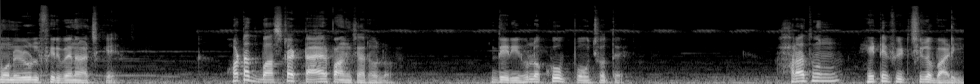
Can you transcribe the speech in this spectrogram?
মনিরুল ফিরবে না আজকে। হঠাৎ বাসটার টায়ার পাংচার হলো। দেরি হলো খুব পৌঁছতে। হারাধন হেঁটে ফিরছিল বাড়ি।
